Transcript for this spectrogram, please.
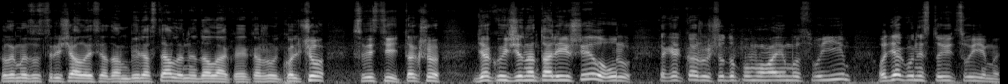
коли ми зустрічалися там біля стели недалеко, я кажу, кольчо свистіть. Так що, дякуючи Наталії Шило, так як кажуть, що допомагаємо своїм, от як вони стають своїми.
